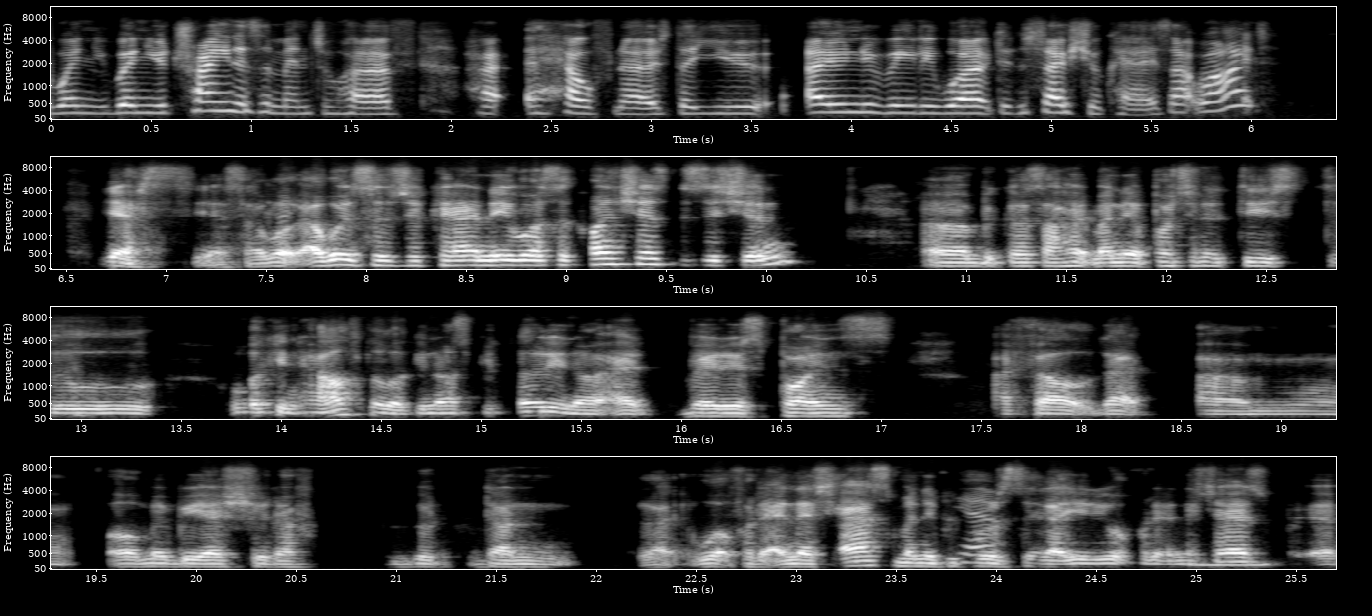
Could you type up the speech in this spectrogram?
when you when you train as a mental health health nurse, that you only really worked in social care. Is that right? Yes, yes. I work. I work in social care, and it was a conscious decision, uh, because I had many opportunities to work in health, to work in hospital. You know, at various points, I felt that, um, or maybe I should have good done like work for the NHS. Many people Yeah. say that you work for the NHS, uh,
